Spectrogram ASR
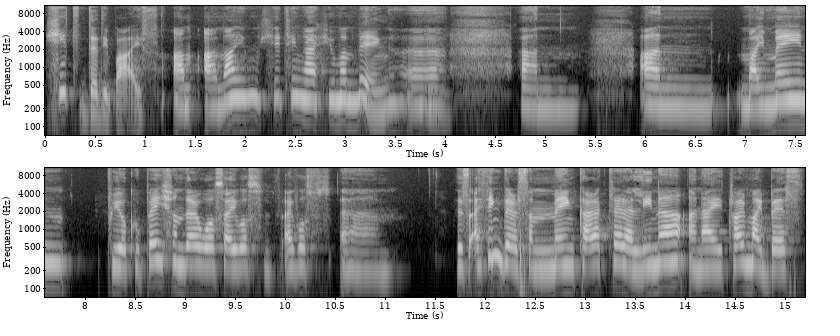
hit the device. Am, am I hitting a human being? Uh, mm. And and my main preoccupation there was I was I was. Um, I think there's a main character, Alina, and I tried my best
